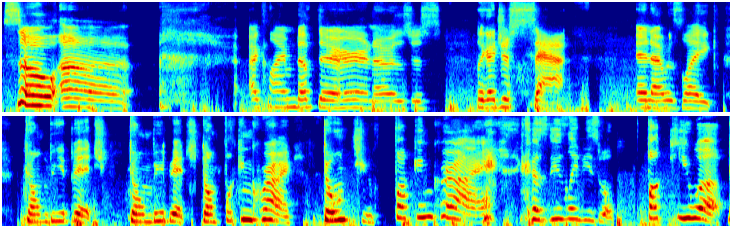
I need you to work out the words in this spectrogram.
so uh, I climbed up there and I was just like, I just sat and I was like, "Don't be a bitch. Don't be a bitch. Don't fucking cry. Don't you fucking cry, because these ladies will fuck you up."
